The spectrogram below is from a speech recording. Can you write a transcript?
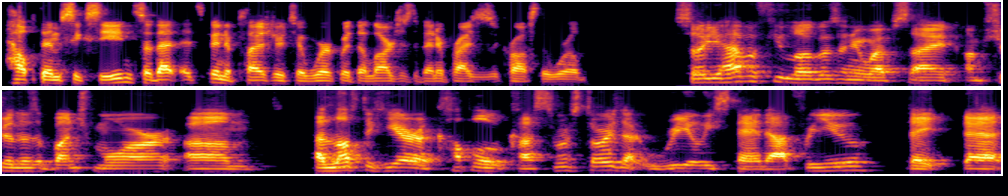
help them succeed. So that it's been a pleasure to work with the largest of enterprises across the world. So you have a few logos on your website. I'm sure there's a bunch more. Um, I'd love to hear a couple of customer stories that really stand out for you. That that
